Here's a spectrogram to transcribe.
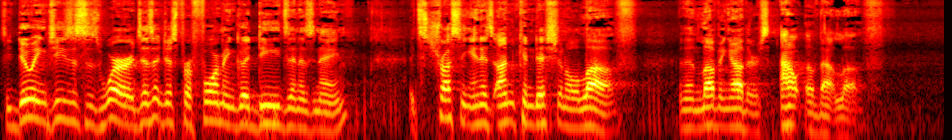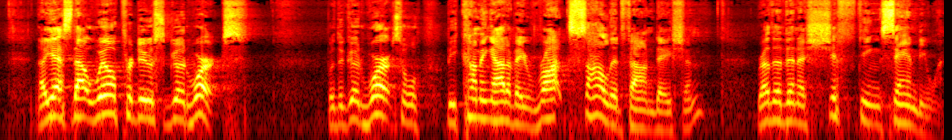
See, doing Jesus' words isn't just performing good deeds in his name, it's trusting in his unconditional love and then loving others out of that love. Now, yes, that will produce good works, but the good works will be coming out of a rock solid foundation rather than a shifting, sandy one.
